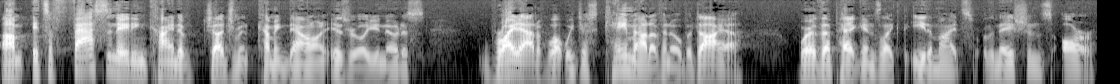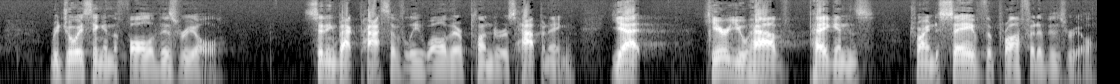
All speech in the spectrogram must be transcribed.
Um, it's a fascinating kind of judgment coming down on Israel, you notice, right out of what we just came out of in Obadiah, where the pagans, like the Edomites or the nations, are rejoicing in the fall of Israel sitting back passively while their plunder is happening. Yet, here you have pagans trying to save the prophet of Israel.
